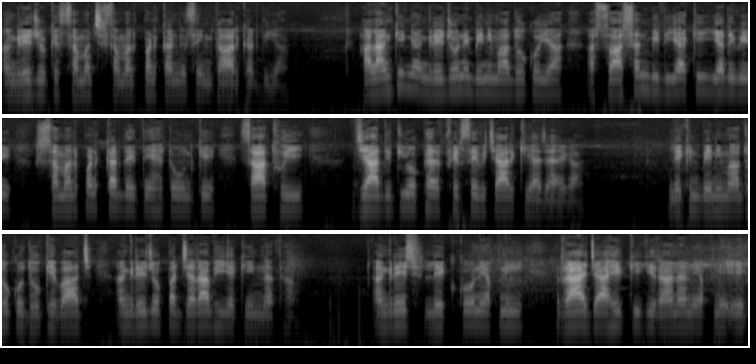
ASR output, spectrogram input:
अंग्रेज़ों के समझ समर्पण करने से इनकार कर दिया। हालाँकि अंग्रेज़ों ने बेनी माधो को यह आश्वासन भी दिया कि यदि वे समर्पण कर देते हैं तो उनके साथ हुई ज्यादतियों पर फिर से विचार किया जाएगा। लेकिन बेनी माधो को धोखेबाज अंग्रेज़ों पर जरा भी यकीन न था। अंग्रेज़ लेखकों ने अपनी राय ज़ाहिर की कि राणा ने अपने एक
